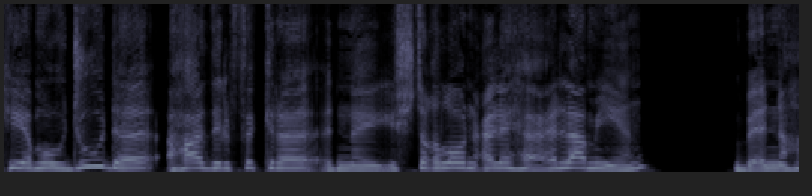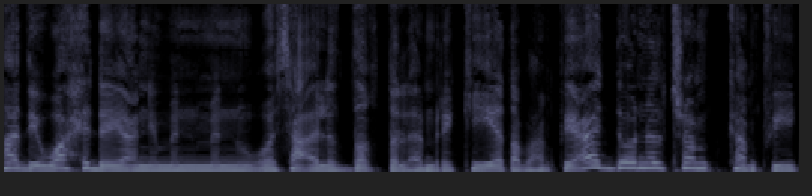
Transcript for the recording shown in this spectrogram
هي موجودة. هذه الفكرة انه يشتغلون عليها اعلاميا بأن هذه واحدة يعني من من وسائل الضغط الأمريكية. طبعا في عهد دونالد ترامب كان في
